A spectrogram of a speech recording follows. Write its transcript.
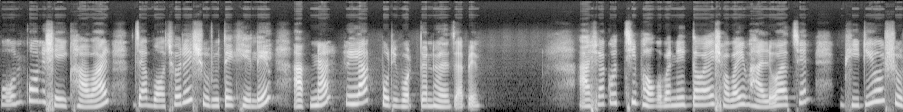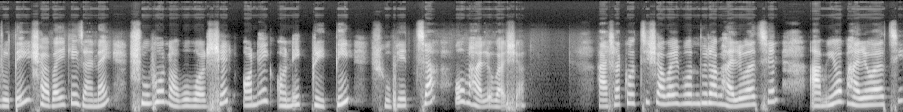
কোন কোন সেই খাবার যা বছরের শুরুতে খেলে আপনার লাক পরিবর্তন হয়ে যাবে। আশা করছি ভগবানের দয়ায় সবাই ভালো আছেন। ভিডিওর শুরুতেই সবাইকে জানাই শুভ নববর্ষের অনেক অনেক প্রীতি, শুভেচ্ছা ও ভালোবাসা। আশা করছি সবাই বন্ধুরা ভালো আছেন, আমিও ভালো আছি।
